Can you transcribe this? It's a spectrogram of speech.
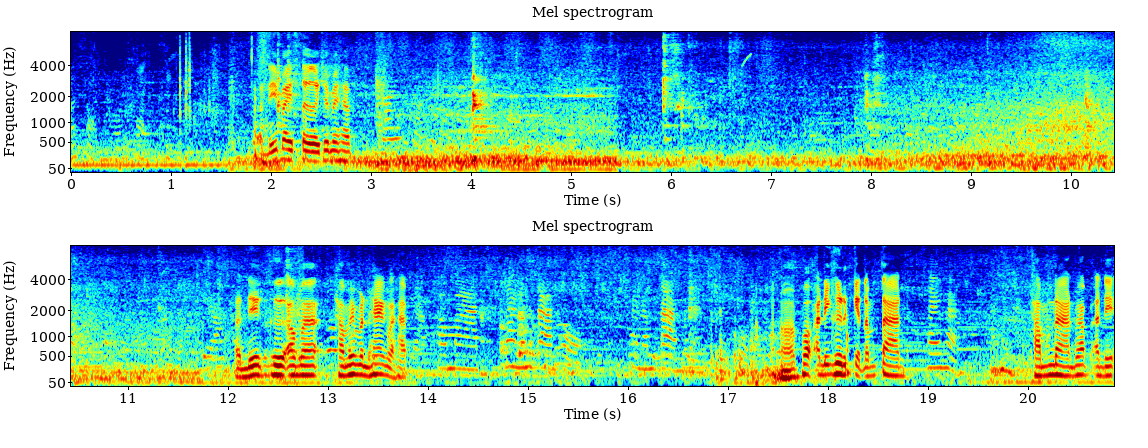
ละ280อันนี้ใบเตยใช่ไหมครับ ใช่ อันนี้คือเอามาทำให้มันแห้งเหรอครับ เอามาได้น้ำตาลออกให้น้ำตาลมันติดออกอ๋อ เพราะอันนี้คือเกล็ดน้ำตาลใช่ค่ะทำนานไหมครับ อันนี้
